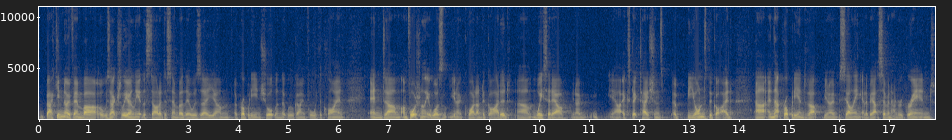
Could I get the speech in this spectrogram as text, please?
back in November, it was actually only at the start of December. There was a um, a property in Shortland that we were going for with a client and um, unfortunately it was you know quite underguided. Um, we set our you know our expectations beyond the guide, uh, and that property ended up you know selling at about 700 grand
